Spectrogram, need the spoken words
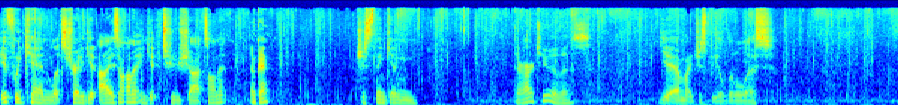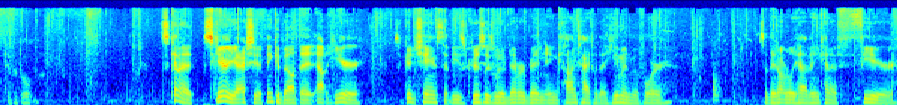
If we can, let's try to get eyes on it and get two shots on it. Okay. Just thinking, There are two of us. yeah, it might just be a little less difficult. It's kind of scary actually to think about that out here. It's a good chance that these grizzlies would have never been in contact with a human before. So they don't really have any kind of fear.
